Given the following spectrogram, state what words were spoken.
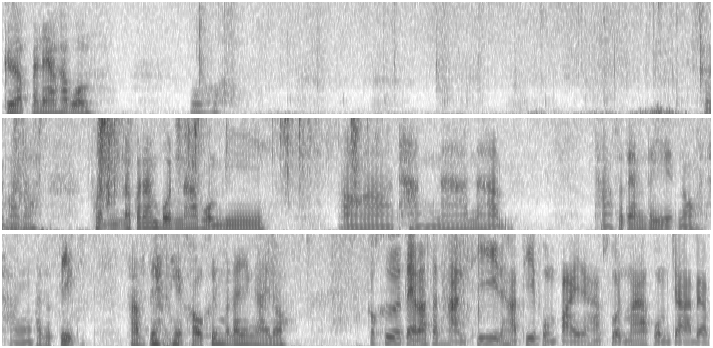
เกือบไปแล้วครับผม โอ้โหสวยมากเนาะพนแล้วก็ด้านบนนะครับผมมีถังน้ำนะครับ ถังสแตนเลสเนาะถังพลาสติกถังสแตนเลสเขาขึ้นมาได้ยังไงเนาะก็คือแต่ละสถานที่นะครับที่ผมไปนะครับ ส่วนมากผมจะแบบ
